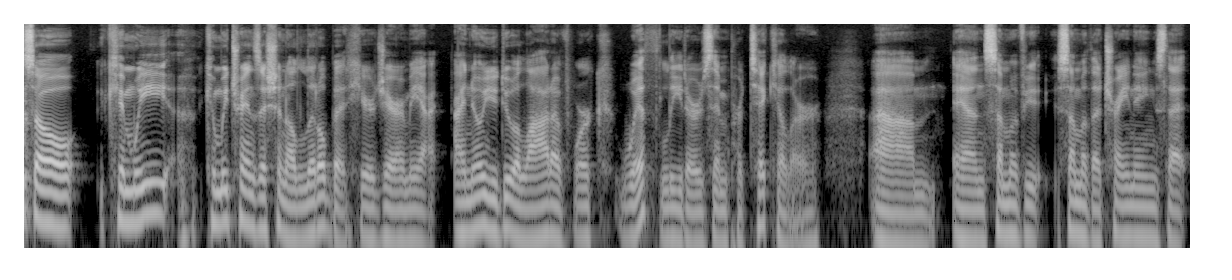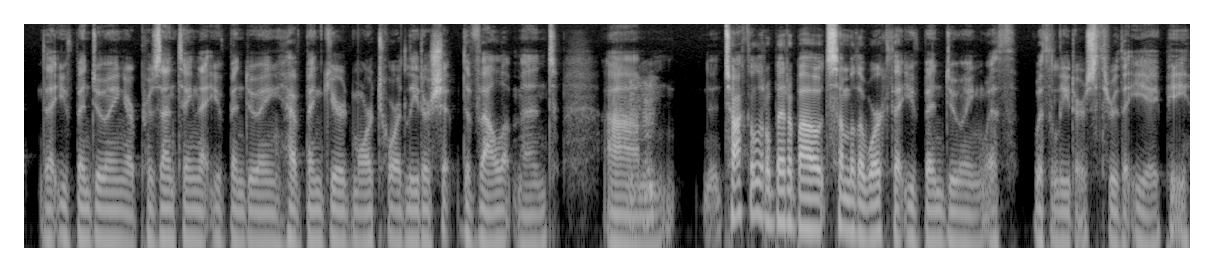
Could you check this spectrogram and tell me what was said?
So can we can we transition a little bit here, Jeremy? I, I know you do a lot of work with leaders in particular. Um, and some of you some of the trainings that that you've been doing or presenting that you've been doing have been geared more toward leadership development. Um, mm-hmm. Talk a little bit about some of the work that you've been doing with with leaders through the EAP.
